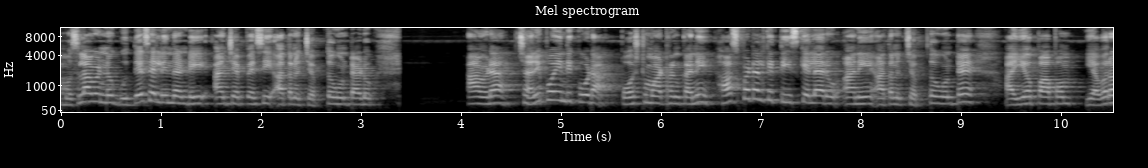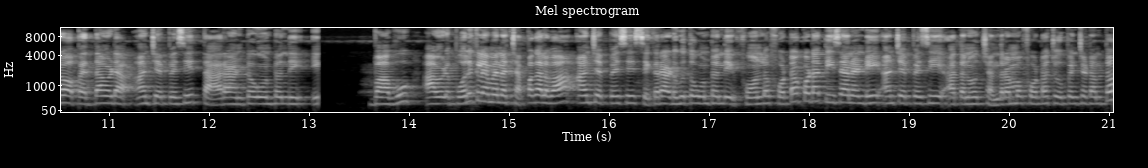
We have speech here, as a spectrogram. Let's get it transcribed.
ముసలావిడ్ను గుద్దేసి వెళ్ళిందండి అని చెప్పేసి అతను చెప్తూ ఉంటాడు. ఆవిడ చనిపోయింది కూడా పోస్ట్ మార్టం కానీ హాస్పిటల్కి తీసుకెళ్ళారు అని అతను చెప్తూ ఉంటే అయ్యో పాపం ఎవరో ఆ పెద్దావిడ అని చెప్పేసి తార అంటూ ఉంటుంది. బాబు ఆవిడ పోలికలు ఏమైనా చెప్పగలవా? అని చెప్పేసి శిఖర అడుగుతూ ఉంటుంది. ఫోన్లో ఫోటో కూడా తీశానండి అని చెప్పేసి అతను చంద్రమ్మ ఫోటో చూపించడంతో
